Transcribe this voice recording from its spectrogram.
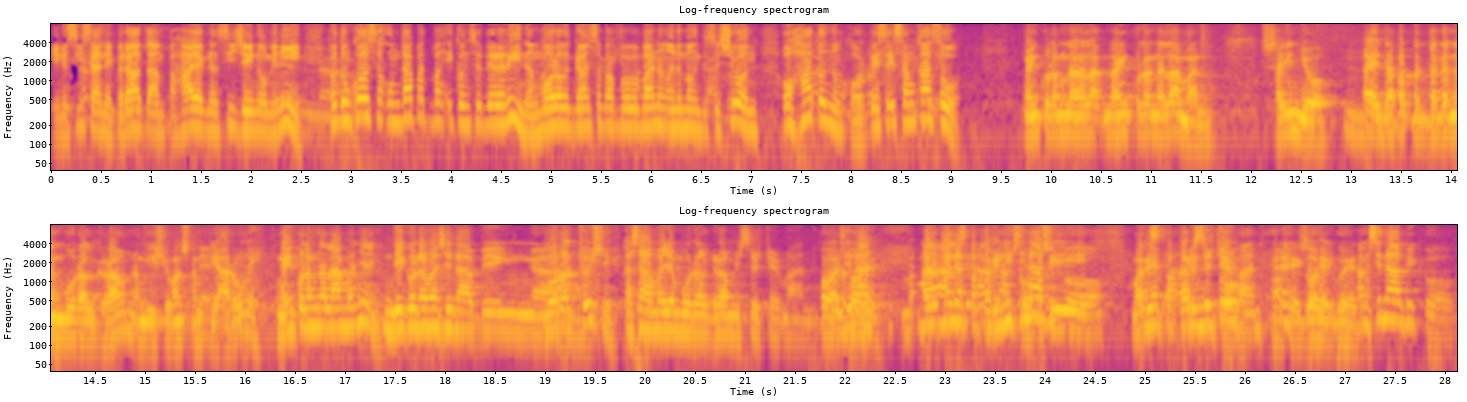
Inusisa ni Peralta ang pahayag ng CJ nominee patungkol sa kung dapat bang ikonsidera rin ang moral grounds sa pagbababa ng anumang desisyon o hatol ng korte sa isang kaso. Ngayon ko lang nala, ngayon ko lang nalaman sa inyo, ay dapat nagdagan ng moral ground ang issuance ng TRO eh. Ngayon ko lang nalaman yan eh. Hindi ko naman sinabing ah, Moral choice eh. kasama yung moral ground, Mr. Chairman. Oh, ano ba? mali- mali ang pagkarinig ko kasi mali ang pagkarinig Mr. ko. Chairman, Okay, go ahead, go ahead. Ang sinabi ko,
